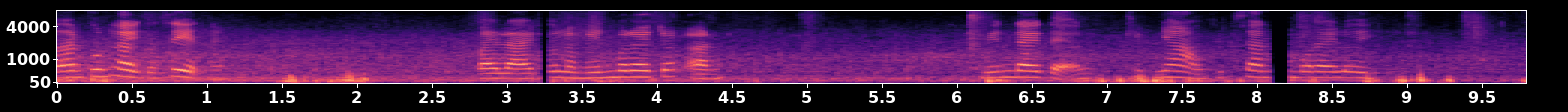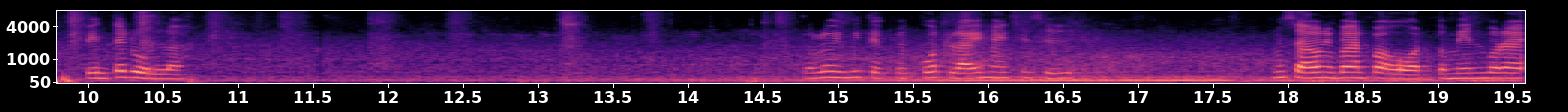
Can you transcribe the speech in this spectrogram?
บ้านคุณไทยเกษตรเนี่ยไปหลายตัวละเม้นบ่ได้จักอัน เม้นได้แต่อันคลิปยาวคลิปสั้นบ่ได้เลย เป็นแต่ดนล่ะก็เลยมิแต่ไปกดไลค์ให้ซื้อเมื่อเช้าในบ้านป้าอ่อนก็เม้นบ่ได้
